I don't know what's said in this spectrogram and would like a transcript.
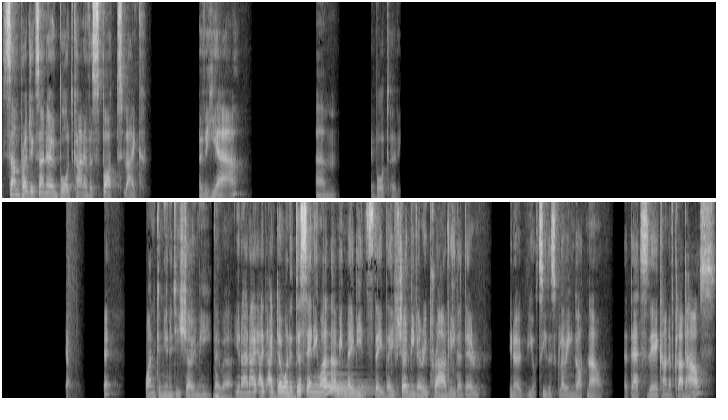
some projects I know bought kind of a spot like over here, um, I bought over here. Yeah. Okay. One community showed me they were, you know, and I, I, I don't want to diss anyone. I mean, maybe it's they, they showed me very proudly that they're, you know, you'll see this glowing dot now. That that's their kind of clubhouse.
